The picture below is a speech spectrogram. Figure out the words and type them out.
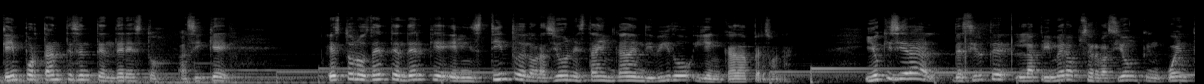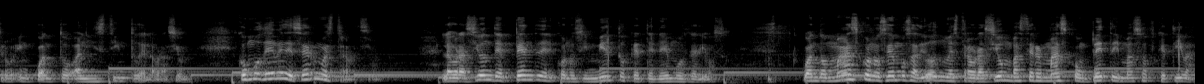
qué importante es entender esto. Así que, esto nos da a entender que el instinto de la oración está en cada individuo y en cada persona. Yo quisiera decirte la primera observación que encuentro en cuanto al instinto de la oración. ¿Cómo debe de ser nuestra oración? La oración depende del conocimiento que tenemos de Dios. Cuando más conocemos a Dios, nuestra oración va a ser más completa y más objetiva.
